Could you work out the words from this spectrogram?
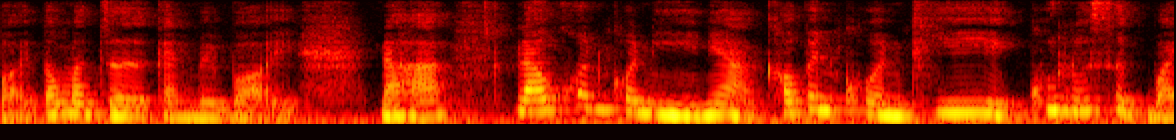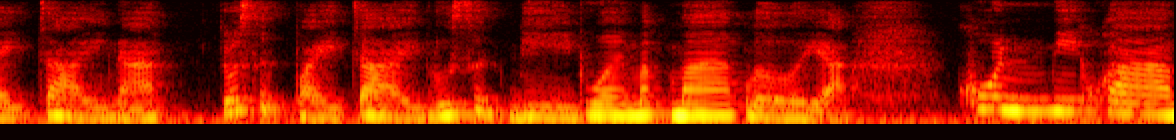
บ่อยๆ ต้องมาเจอกันบ่อยๆนะคะ แล้วคนคนนี้เนี่ยเขาเป็นคนที่คุณรู้สึกไว้ใจนะ รู้สึกไว้ใจรู้สึกดีด้วยมาก ๆเลยอะ่ะ คุณมีความ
